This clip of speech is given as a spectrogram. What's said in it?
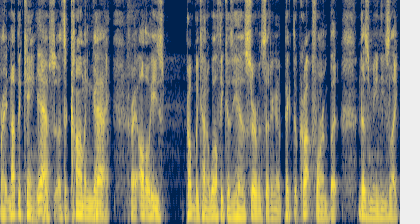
right? Not the king. Yeah. It's, it's a common guy, right? Although he's probably kind of wealthy because he has servants that are going to pick the crop for him, but it doesn't mean he's like,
